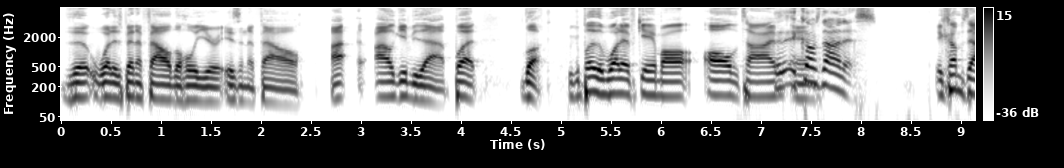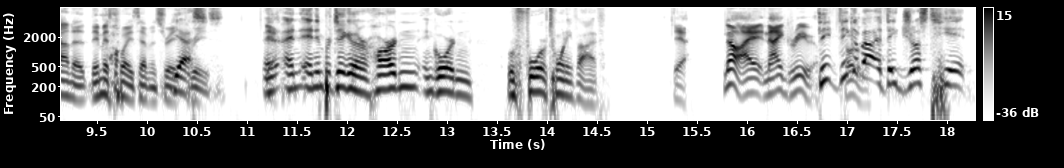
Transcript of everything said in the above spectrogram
the what has been a foul the whole year isn't a foul. I I'll give you that. But look, we can play the what if game all all the time. It, it comes down to this. It comes down to they missed 27 straight Yes. threes. And, and and in particular, Harden and Gordon were four of twenty five. yeah, no, I and I agree. Think, think Totally. about if they just hit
